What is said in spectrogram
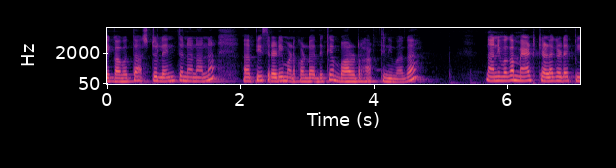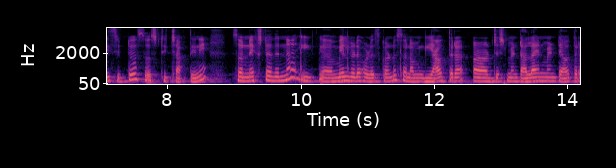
ಬೇಕಾಗುತ್ತೋ ಅಷ್ಟು ಲೆಂತನ್ನ ನಾನು ಪೀಸ್ ರೆಡಿ ಮಾಡಿಕೊಂಡು ಅದಕ್ಕೆ ಬಾರ್ಡ್ರ್ ಹಾಕ್ತೀನಿ ಇವಾಗ. ನಾನಿವಾಗ ಮ್ಯಾಟ್ ಕೆಳಗಡೆ ಪೀಸ್ ಇಟ್ಟು ಸೊ ಸ್ಟಿಚ್ ಹಾಕ್ತೀನಿ. ಸೊ ನೆಕ್ಸ್ಟ್ ಅದನ್ನು ಈ ಮೇಲ್ಗಡೆ ಹೊಳೆಸ್ಕೊಂಡು ಸೊ ನಮಗೆ ಯಾವ ಥರ ಅಡ್ಜಸ್ಟ್ಮೆಂಟ್ ಅಲೈನ್ಮೆಂಟ್ ಯಾವ ಥರ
